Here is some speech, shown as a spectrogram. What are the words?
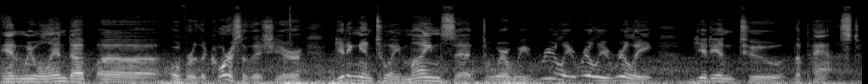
and we will end up uh, over the course of this year getting into a mindset to where we really, really, really get into the past.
